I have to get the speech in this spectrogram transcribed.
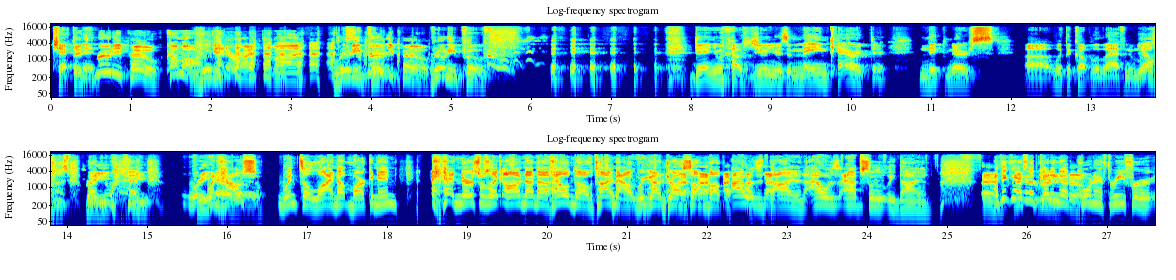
checking in. it's in. Rudy Poo. Come on, Rudy. get it right, Devon. Rudy Poo. Rudy Poo. Rudy Poo. Danuel House Jr. is a main character. Nick Nurse uh, with a couple of laughing emojis. Yo, pre, when, pre, when House went to line up Markkanen, and Nurse was like, "Oh no, no, hell no, timeout. We got to draw something up." I was dying. I was absolutely dying. And I think they Mr. ended up getting Rudy a too. corner three for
